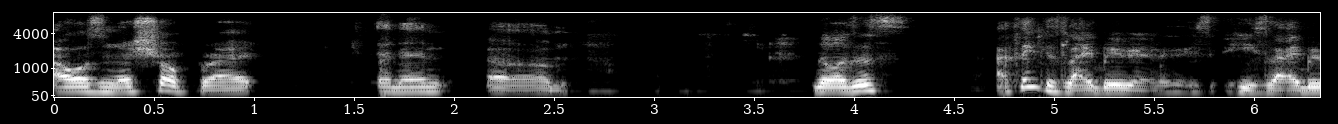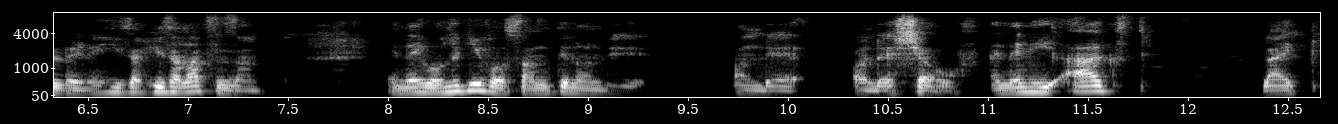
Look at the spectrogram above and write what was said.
I was in a shop, right? And then um there was this, I think he's Liberian, he's, he's Liberian, he's a, he's an artisan, and then he was looking for something on the on the on the shelf, and then he asked like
